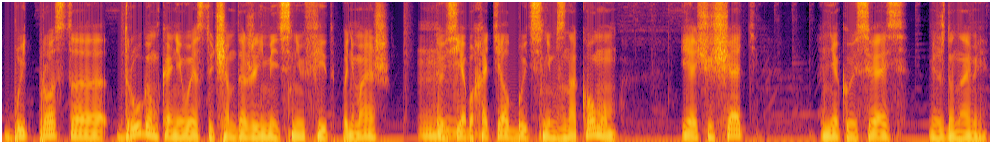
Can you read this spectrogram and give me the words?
быть просто другом Канье Уэсту, чем даже иметь с ним фит, понимаешь? То есть я бы хотел быть с ним знакомым и ощущать некую связь между нами.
